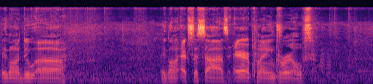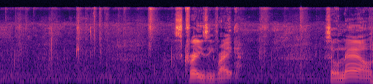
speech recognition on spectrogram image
they're gonna do uh they're gonna exercise airplane drills. It's crazy, right? So now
